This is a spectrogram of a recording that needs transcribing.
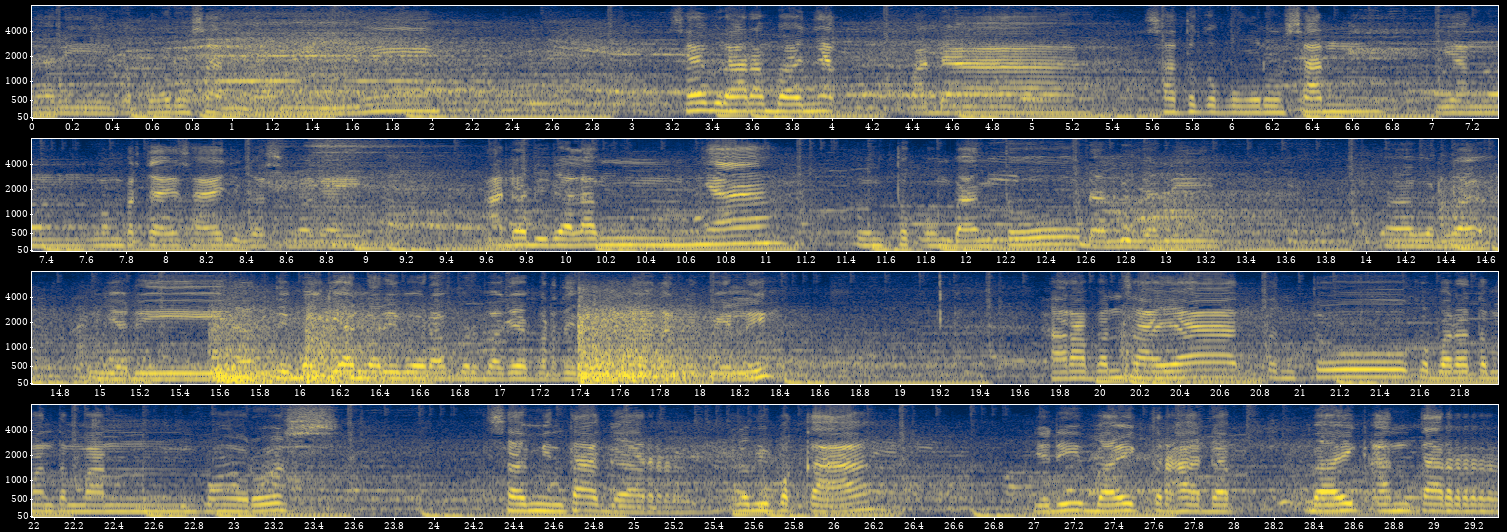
dari kepengurusan tahun ini, saya berharap banyak pada satu kepengurusan yang mempercayai saya juga sebagai ada di dalamnya untuk membantu dan menjadi uh, menjadi nanti bagian dari berbagai pertimbangan yang akan dipilih. Harapan saya tentu kepada teman-teman pengurus saya minta agar lebih peka. Jadi baik terhadap baik antar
